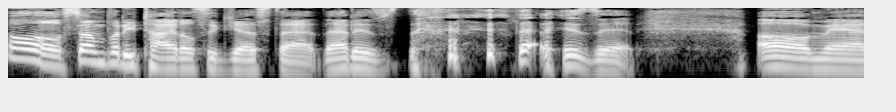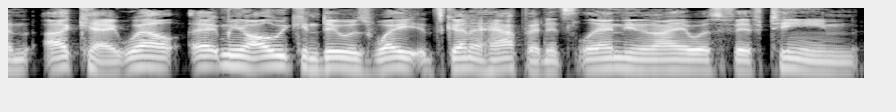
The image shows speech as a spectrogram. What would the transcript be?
Oh, somebody title suggests that. That is that is it. Oh man. Okay. Well, I mean, all we can do is wait. It's going to happen. It's landing in iOS 15.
